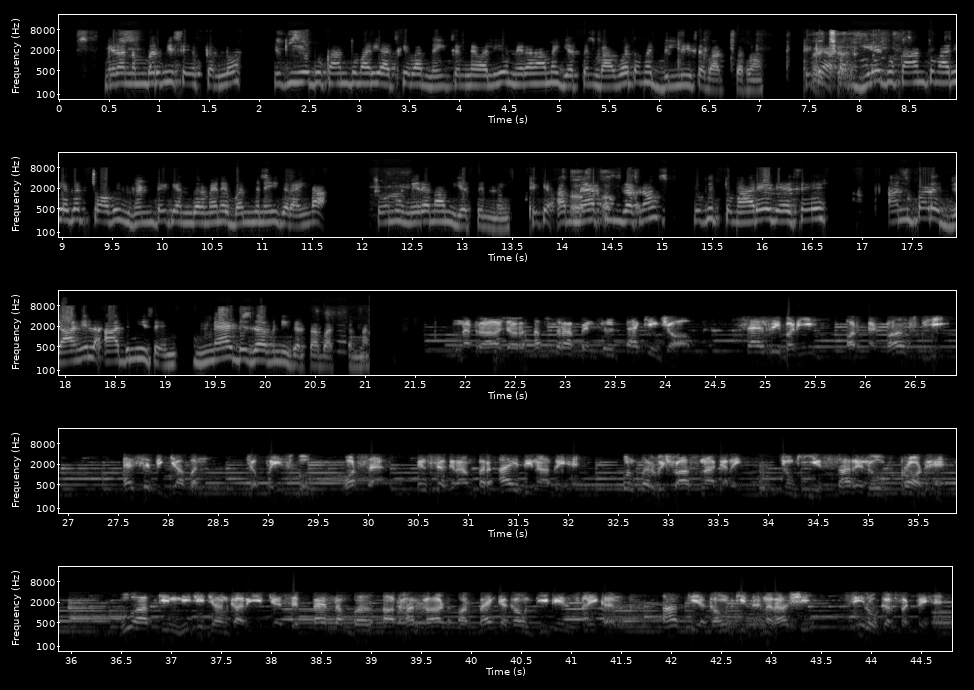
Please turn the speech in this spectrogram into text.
मेरा नंबर भी सेव कर लो क्योंकि ये दुकान तुम्हारी आज के बाद नहीं चलने वाली है। मेरा नाम है यतिन भागवत और मैं दिल्ली से बात कर रहा हूँ ठीक है? अच्छा। और ये दुकान तुम्हारी अगर 24 घंटे के अंदर मैंने बंद नहीं कराई ना सोनू मेरा नाम यतिन नहीं। ठीक है अब मैं फ़ोन रख रहा हूँ क्योंकि तुम्हारे जैसे अनपढ़ जाहिल आदमी से मैं डिजर्व नहीं करता बात करना। नटराज और Apsara pencil packing job salary बड़ी और एडवांस भी। ऐसे विज्ञापन जो फेसबुक व्हाट्सएप इंस्टाग्राम पर आए दिन आते हैं उन पर विश्वास ना करें क्योंकि ये सारे लोग फ्रॉड हैं। वो आपकी निजी जानकारी, जैसे पैन नंबर, आधार कार्ड और बैंक अकाउंट डिटेल्स लेकर आपके अकाउंट की धनराशि ज़ीरो कर सकते हैं।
